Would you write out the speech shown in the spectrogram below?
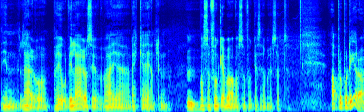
i en läroperiod. Vi lär oss ju varje vecka egentligen. Mm. Vad som funkar bra och vad som funkar sämre. Så att... Apropå det då.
